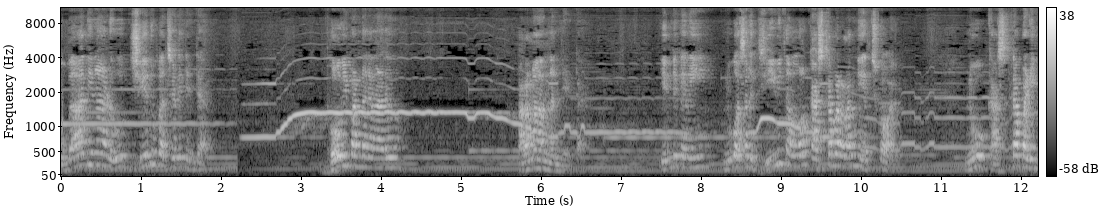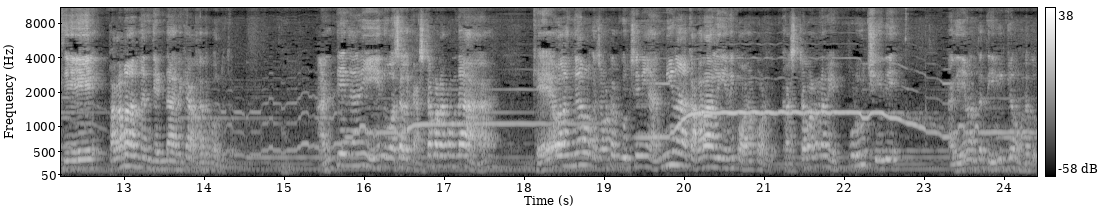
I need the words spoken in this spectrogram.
ఉగాది నాడు చేదు పచ్చడి తింటారు. భోగి పండగ నాడు పరమాన్నం తింటారు. ఎందుకని? నువ్వు అసలు జీవితంలో కష్టపడడం నేర్చుకోవాలి. నువ్వు కష్టపడితే పరమాన్నం తినడానికి అర్హత పొందుతావు. అంతేగాని నువ్వు అసలు కష్టపడకుండా కేవలంగా ఒక చోట కూర్చుని అన్నీ నాకు అవరాలి అని కోరకూడదు. కష్టపడడం ఎప్పుడూ చేదే. అదేమంత తేలిగ్గా ఉండదు.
